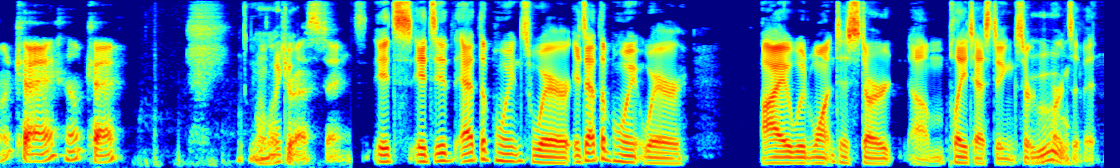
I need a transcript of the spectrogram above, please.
Okay. Okay. I like it. Interesting. it's it's it, at the points where it's at the point where I would want to start um, playtesting certain parts of it.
